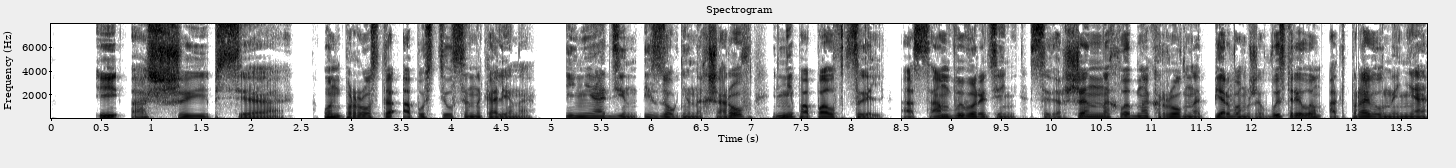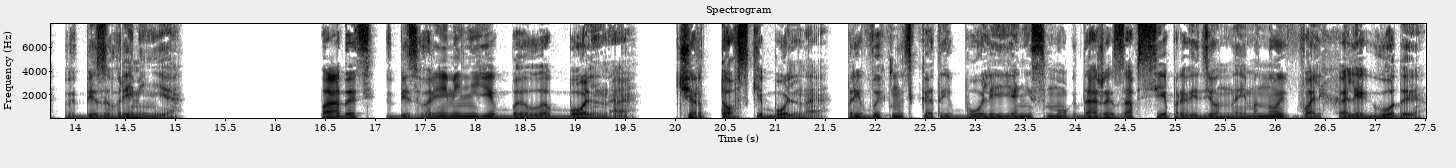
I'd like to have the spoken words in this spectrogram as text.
И ошибся. Он просто опустился на колено. И ни один из огненных шаров не попал в цель, а сам выворотень совершенно хладнокровно первым же выстрелом отправил меня в безвременье. Падать в безвременье было больно. Чертовски больно. Привыкнуть к этой боли я не смог даже за все проведенные мной в Вальхале годы.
